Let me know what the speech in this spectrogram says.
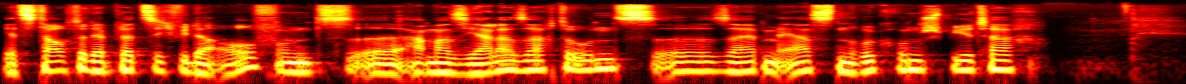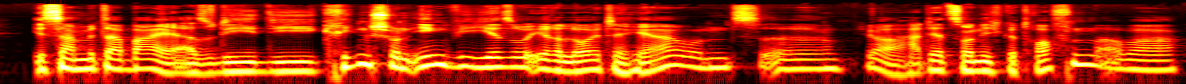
Jetzt tauchte der plötzlich wieder auf und äh, Amasiala sagte uns äh, seit dem ersten Rückrundenspieltag, ist er mit dabei. Also die, die kriegen schon irgendwie hier so ihre Leute her und äh, ja, hat jetzt noch nicht getroffen, aber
